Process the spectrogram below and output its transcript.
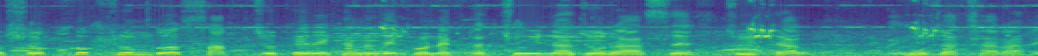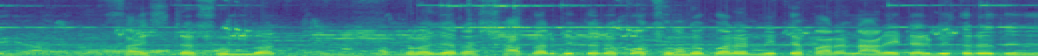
দর্শক, খুব সুন্দর, সাপ চোখের এখানে দেখুন একটা চুইনা জোড়া আছে, চুইটাল। মোজা ছাড়া সাইজটা সুন্দর। আপনারা যারা সাদার ভিতরে পছন্দ করেন, নিতে পারেন। আর এটার ভিতরে যদি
